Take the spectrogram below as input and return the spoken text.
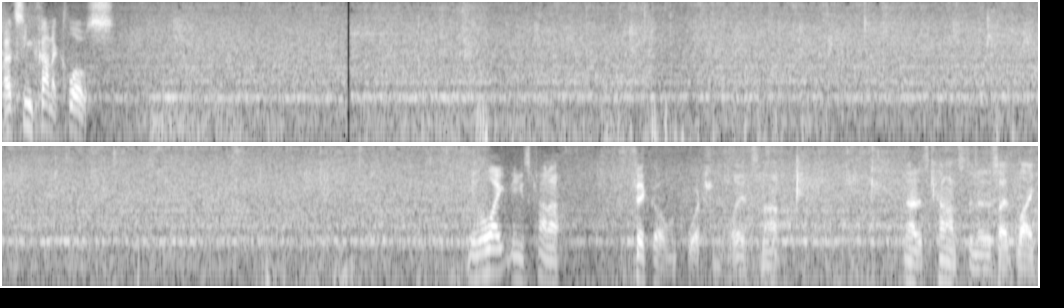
That seemed kind of close. The lightning's kind of fickle, unfortunately. It's not not as constant as I'd like.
